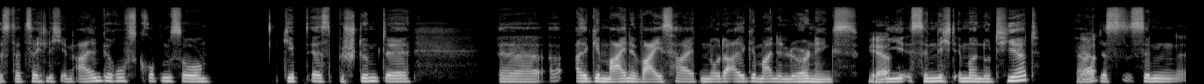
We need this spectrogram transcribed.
ist tatsächlich in allen Berufsgruppen so, gibt es bestimmte äh, allgemeine Weisheiten oder allgemeine Learnings. Ja. Die sind nicht immer notiert. Ja, Ja. das sind, äh,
